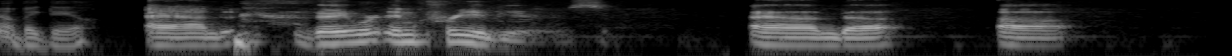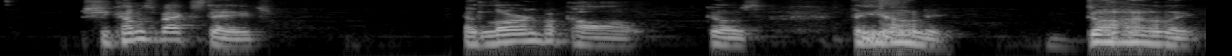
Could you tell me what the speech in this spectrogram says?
No big deal. and they were in previews, and uh, uh, she comes backstage, and Lauren Bacall goes, "Theoni, darling,"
